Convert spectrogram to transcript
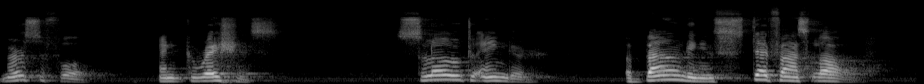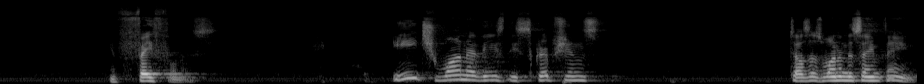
merciful and gracious, slow to anger, abounding in steadfast love, in faithfulness. Each one of these descriptions tells us one and the same thing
